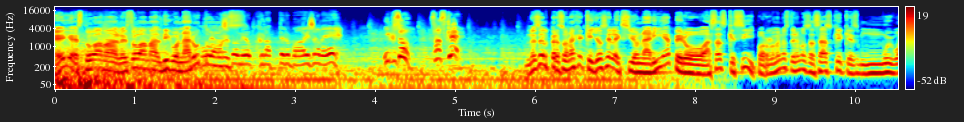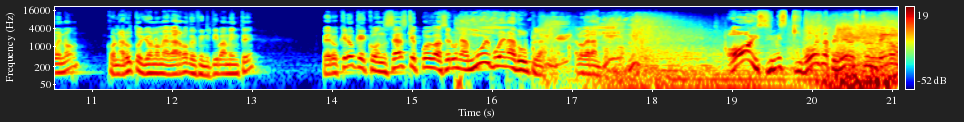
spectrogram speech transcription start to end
Esto va mal, esto va mal. Digo, Naruto no es... No es el personaje que yo seleccionaría, pero a Sasuke sí. Por lo menos tenemos a Sasuke que es muy bueno. Con Naruto yo no me agarro definitivamente. Pero creo que con Sasuke puedo hacer una muy buena dupla. Ya lo verán. ¡Oh! Se me esquivó. Es la primera vez que un Venom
